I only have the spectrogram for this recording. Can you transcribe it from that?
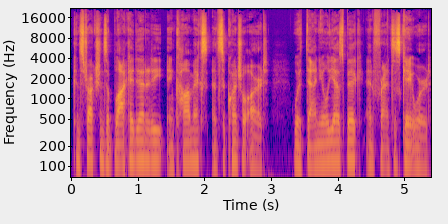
Constructions of Black Identity in Comics and Sequential Art, with Daniel Yesbick and Frances Gateward.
